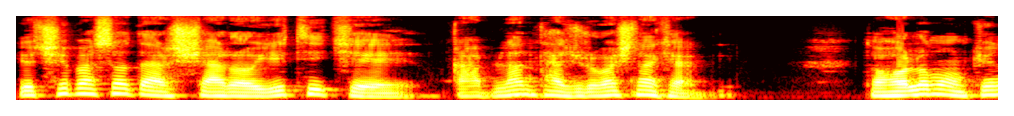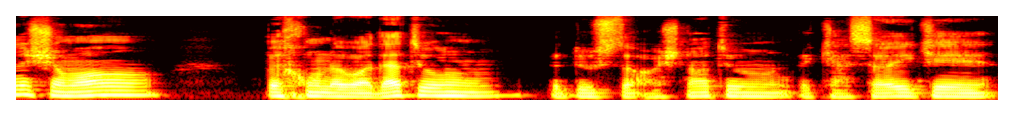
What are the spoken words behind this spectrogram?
یا چه بسا در شرایطی که قبلا تجربهش نکردیم؟ تا حالا ممکنه شما به خانوادتون به دوست آشناتون به کسایی که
